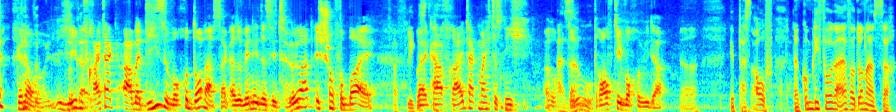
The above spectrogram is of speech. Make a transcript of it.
genau. Jeden geil. Freitag, aber diese Woche Donnerstag. Also wenn ihr das jetzt hört, ist schon vorbei. Verflixt. Weil Karfreitag mache ich das nicht. Also so. dann drauf die Woche wieder. Ja. Nee, pass auf, dann kommt die Folge einfach Donnerstag.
